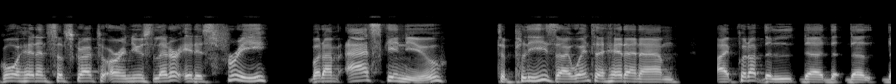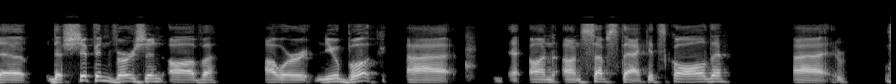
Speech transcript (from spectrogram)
go ahead and subscribe to our newsletter. It is free. But I'm asking you to please. I went ahead and um, I put up the the the the the shipping version of our new book uh, on on Substack. It's called. Uh,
